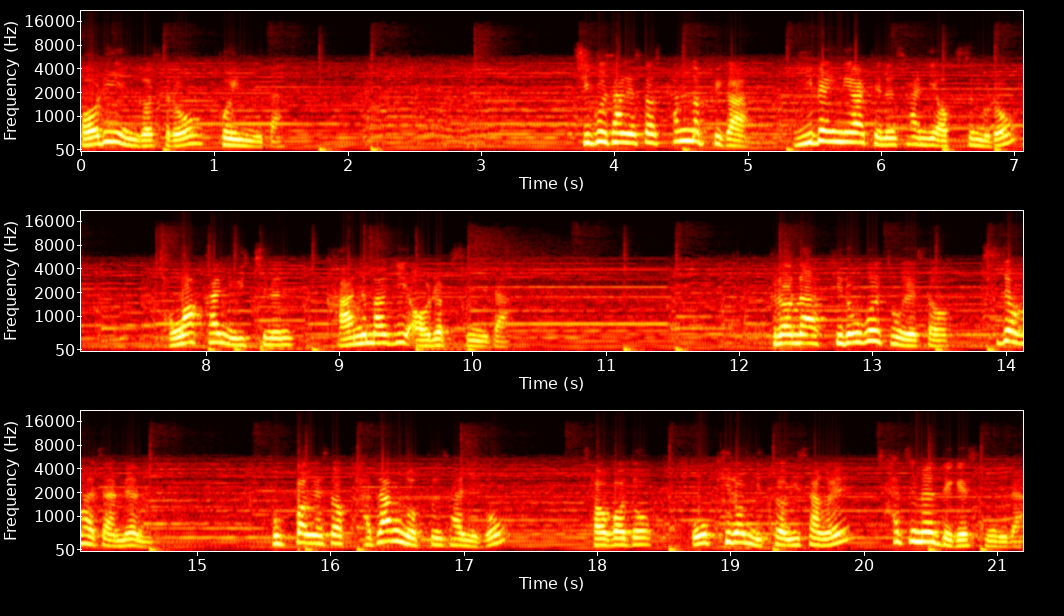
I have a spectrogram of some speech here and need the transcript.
거리인 것으로 보입니다. 지구상에서 산 높이가 200리가 되는 산이 없으므로 정확한 위치는 가늠하기 어렵습니다. 그러나 기록을 통해서 추정하자면 북방에서 가장 높은 산이고 적어도 5km 이상을 찾으면 되겠습니다.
